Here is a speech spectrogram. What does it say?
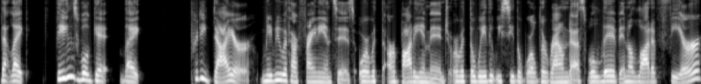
that like things will get like pretty dire, maybe with our finances or with our body image or with the way that we see the world around us. We'll live in a lot of fear,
